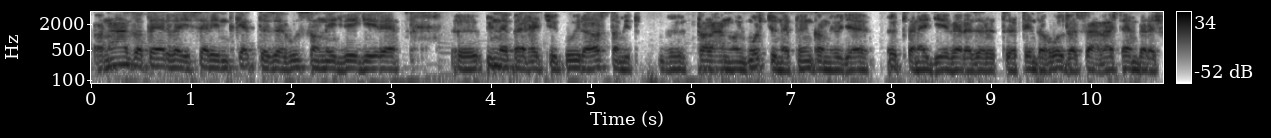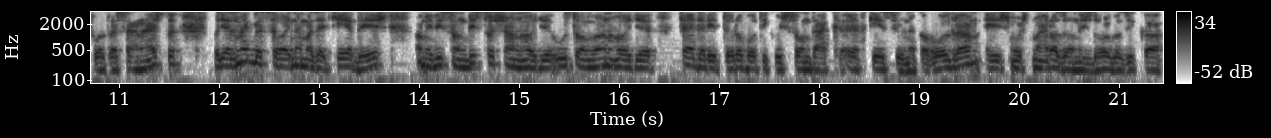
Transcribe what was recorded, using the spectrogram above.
a NASA tervei szerint 2024 végére ünnepelhetjük újra azt, amit talán most ünnepünk, ami ugye 51 évvel ezelőtt történt a holdra szállást, emberes holdra szállást. Hogy ez meg lesz vagy nem, az egy kérdés, ami viszont biztosan, hogy úton van, hogy felderítő robotikus szondák készülnek a holdra, és most már azon is dolgozik a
